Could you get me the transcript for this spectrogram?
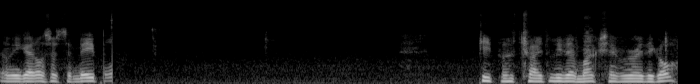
And we got all sorts of maple. People try to leave their marks everywhere they go.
